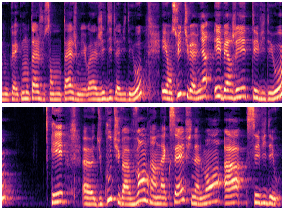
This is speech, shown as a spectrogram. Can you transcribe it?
donc avec montage ou sans montage, mais voilà, j'édite la vidéo. Et ensuite, tu vas venir héberger tes vidéos. Et euh, du coup, tu vas vendre un accès finalement à ces vidéos.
